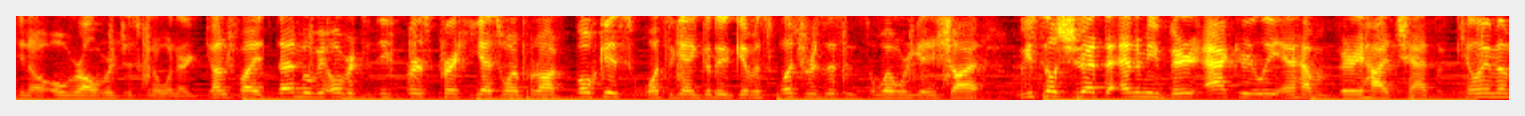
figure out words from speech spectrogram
you know, overall, we're just going to win our gunfight. Then moving over to the first perk, you guys want to put on focus. Once again, going to give us flinch resistance, so when we're getting shot, we can still shoot at the enemy very accurately and have a very high chance of killing them.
